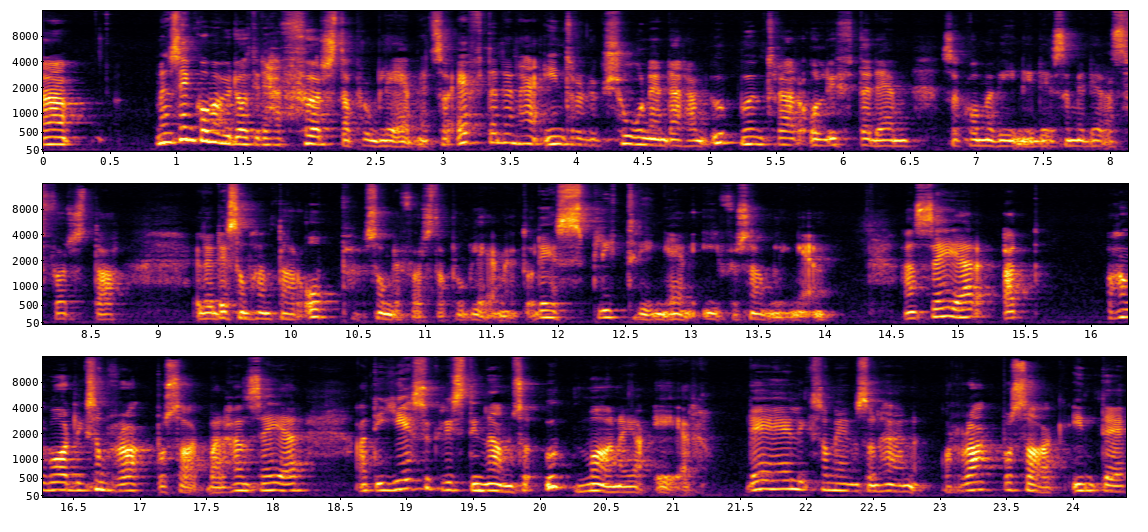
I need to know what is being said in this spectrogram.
Uh, men sen kommer vi då till det här första problemet. Så efter den här introduktionen där han uppmuntrar och lyfter dem så kommer vi in i det som är deras första, eller det som han tar upp som det första problemet och det är splittringen i församlingen. Han säger att, han går liksom rakt på sak bara, han säger att i Jesu Kristi namn så uppmanar jag er det är liksom en sån här rakt på sak, inte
